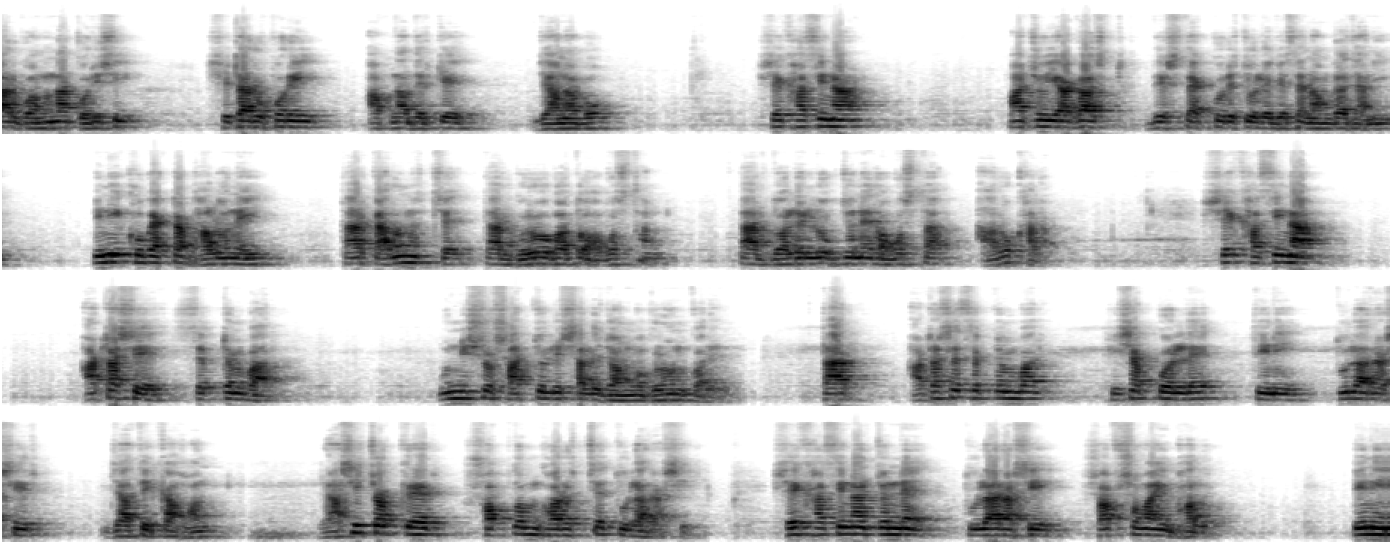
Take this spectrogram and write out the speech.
তার গণনা করেছি, সেটার উপরেই আপনাদেরকে জানাব। শেখ হাসিনা পাঁচই আগস্ট দেশ ত্যাগ করে চলে গেছেন আমরা জানি। তিনি খুব একটা ভালো নেই, তার কারণ হচ্ছে তার গ্রহগত অবস্থান, তার দলের লোকজনের অবস্থা আরও খারাপ। শেখ হাসিনা আঠাশে সেপ্টেম্বর উনিশশো সাতচল্লিশ সালে জন্মগ্রহণ করেন। তার আঠাশে সেপ্টেম্বর হিসাব করলে তিনি তুলা রাশির জাতিকা হন। রাশিচক্রের সপ্তম ঘর হচ্ছে তুলা রাশি শেখ হাসিনার জন্য তুলা রাশি সবসময় ভালো। তিনি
